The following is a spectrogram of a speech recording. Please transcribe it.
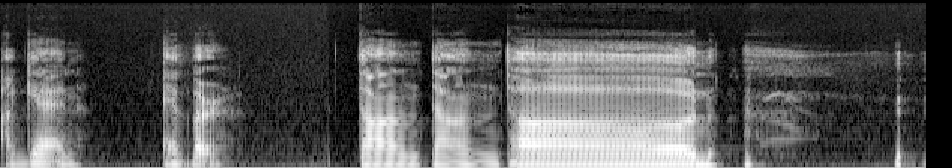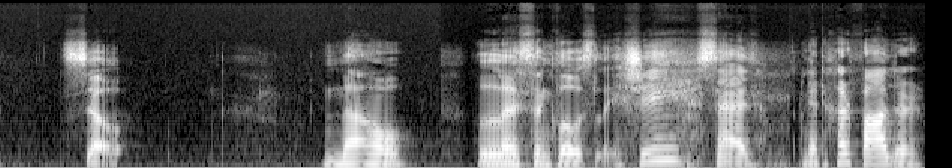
again ever. Dun dun dun! so, now listen closely. She said that her father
